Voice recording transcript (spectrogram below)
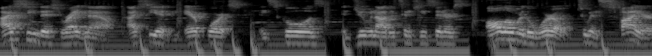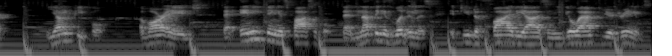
I see this right now. I see it in airports, in schools, in juvenile detention centers, all over the world to inspire young people of our age that anything is possible, that nothing is limitless if you defy the odds and you go after your dreams.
